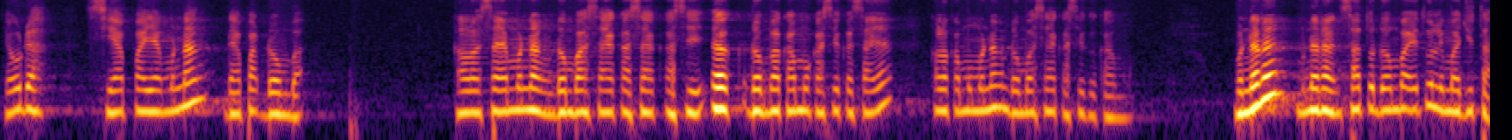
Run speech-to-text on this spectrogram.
Ya udah, siapa yang menang dapat domba. Kalau saya menang, domba saya kasih kasih eh, domba kamu kasih ke saya. Kalau kamu menang, domba saya kasih ke kamu. Beneran? Beneran. Satu domba itu 5 juta.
